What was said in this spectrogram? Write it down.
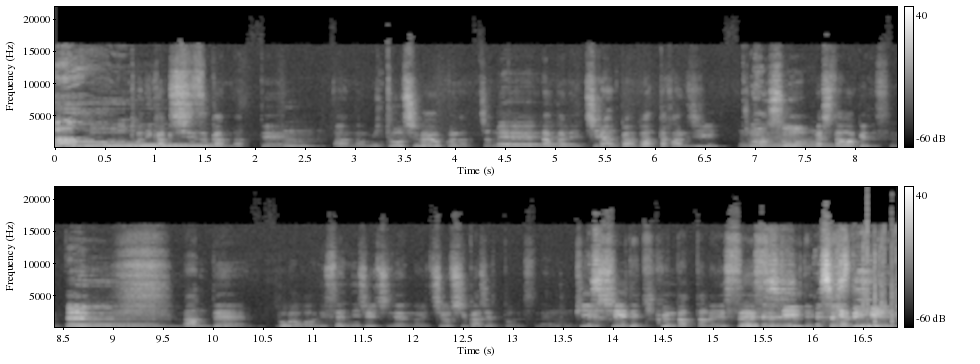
とにかく静かになって、うん。あの見通しが良くなっちゃって、へー。なんかね一ランク上がった感じあそう。がしたわけですよ、えー。なんで僕のこの2021年の一押しガジェットはですね、うん。PC で聞くんだったら SSD で聞け SSD っていうね。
